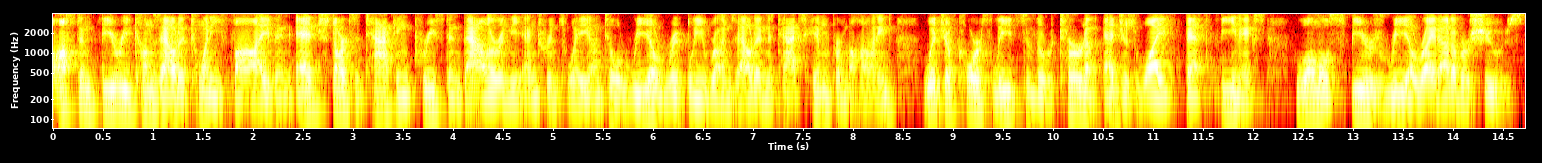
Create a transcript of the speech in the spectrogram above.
Austin Theory comes out at 25, and Edge starts attacking Priest and Balor in the entranceway until Rhea Ripley runs out and attacks him from behind, which of course leads to the return of Edge's wife, Beth Phoenix, who almost spears Rhea right out of her shoes.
